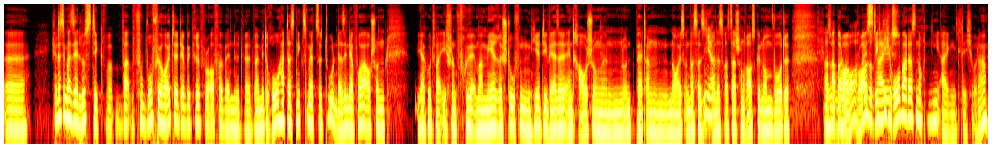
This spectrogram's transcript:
äh, Ich finde das immer sehr lustig, wofür heute der Begriff RAW verwendet wird, weil mit RAW hat das nichts mehr zu tun. Da sind ja vorher auch schon, ja gut, war ich schon früher immer mehrere Stufen, hier diverse Entrauschungen und Pattern Noise und was weiß ich ja. alles, was da schon rausgenommen wurde. Also Aber Raw, Raw, Raw so richtig halt, roh war das noch nie eigentlich, oder?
